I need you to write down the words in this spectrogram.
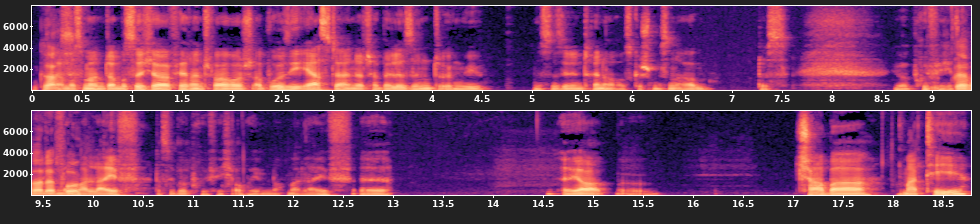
Da Krass. muss man, da muss sich ja Ferenc Varosch, obwohl sie Erster in der Tabelle sind, irgendwie müssen sie den Trainer rausgeschmissen haben. Das überprüfe ich jetzt Wer war davor? nochmal live. Das überprüfe ich auch eben nochmal live. Äh, äh, ja, äh, Chaba Mate,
